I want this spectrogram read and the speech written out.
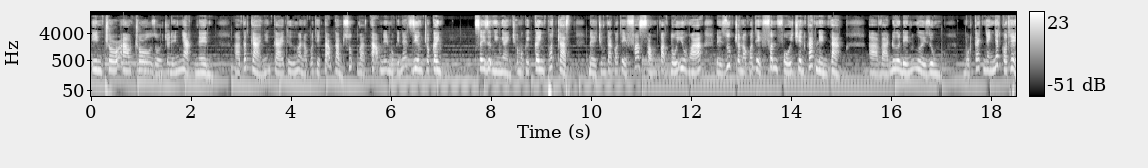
intro outro rồi cho đến nhạc nền. À, tất cả những cái thứ mà nó có thể tạo cảm xúc và tạo nên một cái nét riêng cho kênh. Xây dựng hình ảnh cho một cái kênh podcast để chúng ta có thể phát sóng và tối ưu hóa để giúp cho nó có thể phân phối trên các nền tảng à, và đưa đến người dùng một cách nhanh nhất có thể.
